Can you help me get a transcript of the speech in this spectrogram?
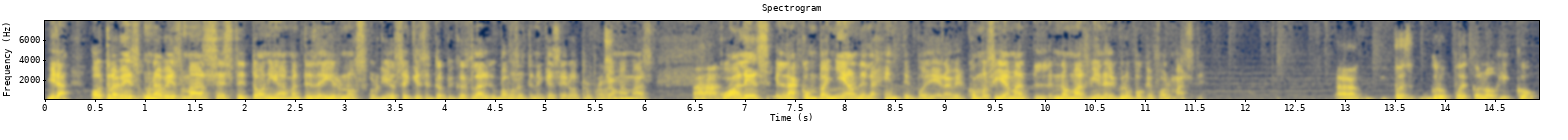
Mira, otra Bueno. vez, una vez más, este Tony, antes de irnos, porque yo sé que ese tópico es largo, vamos a tener que hacer otro programa más. Ajá. ¿Cuál es la compañía donde la gente puede ir? A ver, ¿cómo se llama? No más bien el grupo que formaste. Ah, pues Grupo Ecológico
